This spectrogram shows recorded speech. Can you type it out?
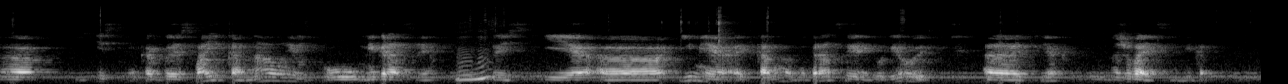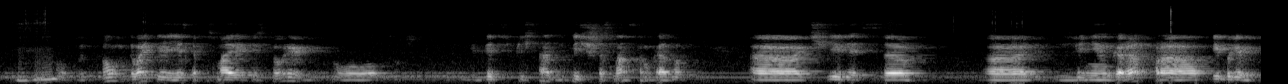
э, есть как бы свои каналы у миграции. Угу. То есть и э, ими эти каналы миграции регулируют э, те, кто наживается на миграции. Угу. Ну, давайте, если посмотреть историю, то в 2015-2016 году э, через Ленинград про прибыли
